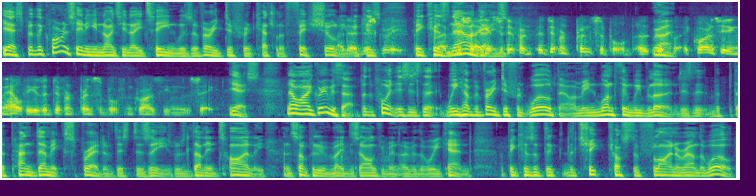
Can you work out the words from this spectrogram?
yes, but the quarantining in 1918 was a very different kettle of fish, surely, I don't because disagree. because I'm nowadays it's a different, a different principle. Uh, Right. Quarantining the healthy is a different principle from quarantining the sick. Yes. No, I agree with that. But the point is, is that we have a very different world now. I mean, one thing we've learned is that the, the pandemic spread of this disease was done entirely, and some people have made this argument over the weekend, because of the, the cheap cost of flying around the world.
